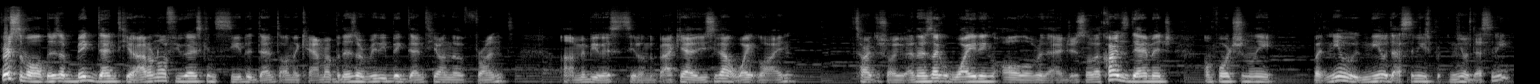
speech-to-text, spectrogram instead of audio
first of all, there's a big dent here. I don't know if you guys can see the dent on the camera, but there's a really big dent here on the front. Um, maybe you guys can see it on the back. Yeah, you see that white line? It's hard to show you. And there's like whiting all over the edges. So the card's damaged, unfortunately. But Neo Neo Destiny's Neo Destiny?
